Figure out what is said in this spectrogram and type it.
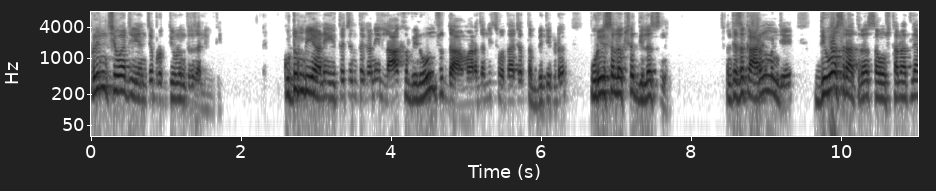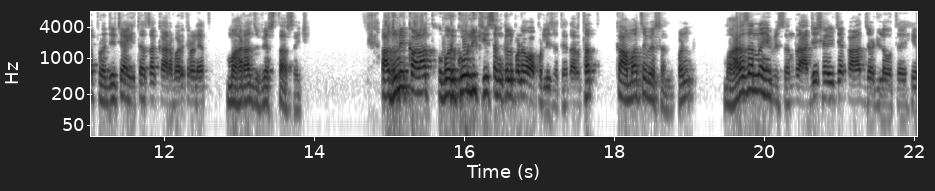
प्रिन्स शिवाजी यांच्या मृत्यूनंतर झाली होती. कुटुंबीय आणि हितचिंतकांनी लाख विनवून सुद्धा महाराजांनी स्वतःच्या तब्येतीकडे पुरेसं लक्ष दिलंच नाही. आणि त्याचं कारण म्हणजे दिवस रात्र संस्थानातल्या प्रजेच्या हिताचा कारभार करण्यात महाराज व्यस्त असायचे. आधुनिक काळात वर्कोलिक ही संकल्पना वापरली जाते. अर्थात कामाचं व्यसन. पण महाराजांना हे व्यसन राजेशाहीच्या काळात जडलं होतं. हे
